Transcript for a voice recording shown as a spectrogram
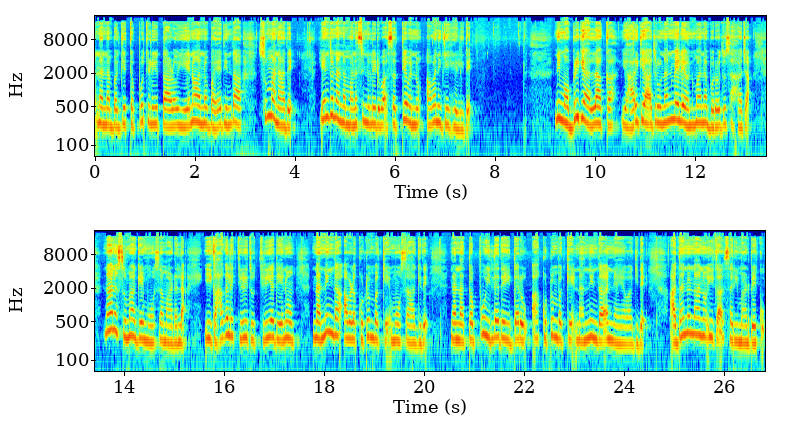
ನನ್ನ ಬಗ್ಗೆ ತಪ್ಪು ತಿಳಿಯುತ್ತಾಳೋ ಏನೋ ಅನ್ನೋ ಭಯದಿಂದ ಸುಮ್ಮನಾದೆ. ಎಂದು ನನ್ನ ಮನಸ್ಸಿನಲ್ಲಿರುವ ಸತ್ಯವನ್ನು ಅವನಿಗೆ ಹೇಳಿದೆ. ನಿಮ್ಮೊಬ್ಬರಿಗೆ ಅಲ್ಲ ಅಕ್ಕ, ಯಾರಿಗೆ ಆದರೂ ನನ್ನ ಮೇಲೆ ಅನುಮಾನ ಬರೋದು ಸಹಜ. ನಾನು ಸುಮಾಗೆ ಮೋಸ ಮಾಡಲ್ಲ. ಈಗಾಗಲೇ ತಿಳಿದು ತಿಳಿಯದೇನೋ ನನ್ನಿಂದ ಅವಳ ಕುಟುಂಬಕ್ಕೆ ಮೋಸ ಆಗಿದೆ. ನನ್ನ ತಪ್ಪು ಇಲ್ಲದೇ ಇದ್ದರೂ ಆ ಕುಟುಂಬಕ್ಕೆ ನನ್ನಿಂದ ಅನ್ಯಾಯವಾಗಿದೆ. ಅದನ್ನು ನಾನು ಈಗ ಸರಿ ಮಾಡಬೇಕು.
